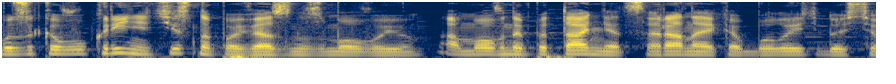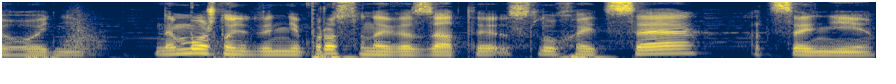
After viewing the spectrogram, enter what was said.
Музика в Україні тісно пов'язана з мовою, а мовне питання це рана, яка болить до сьогодні. Не можна людині просто нав'язати слухай це, а це ні.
